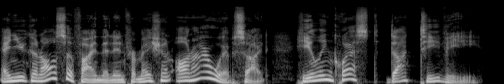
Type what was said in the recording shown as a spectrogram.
And you can also find that information on our website, healingquest.tv.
